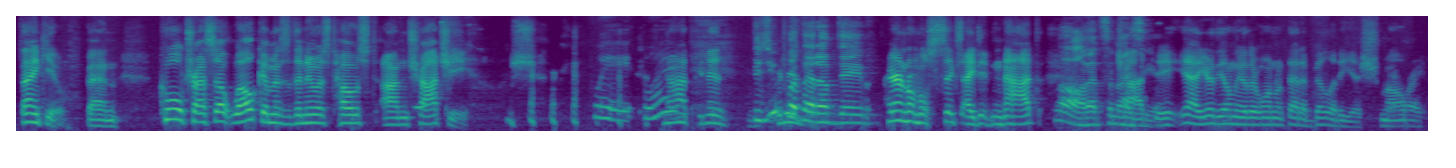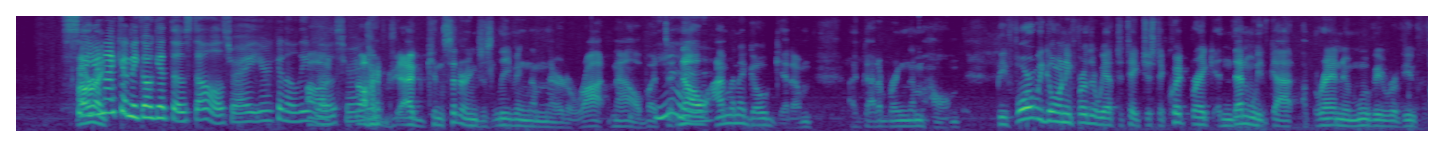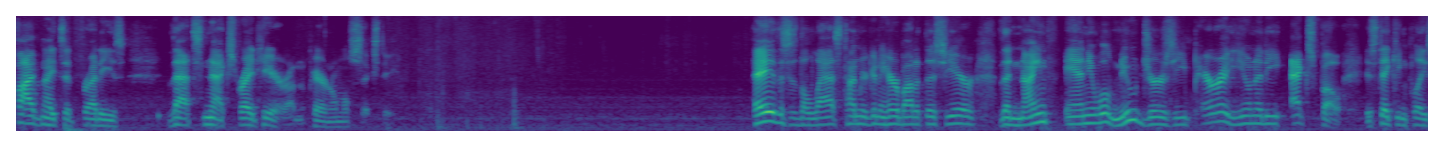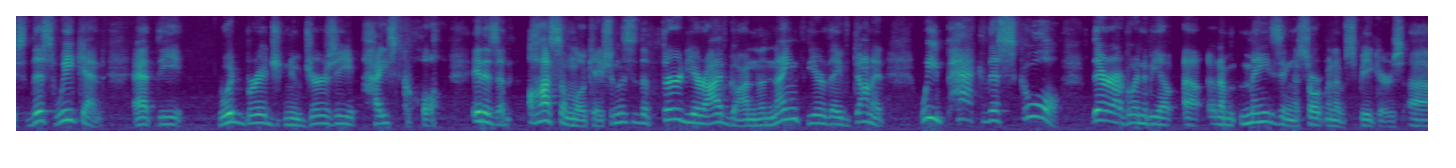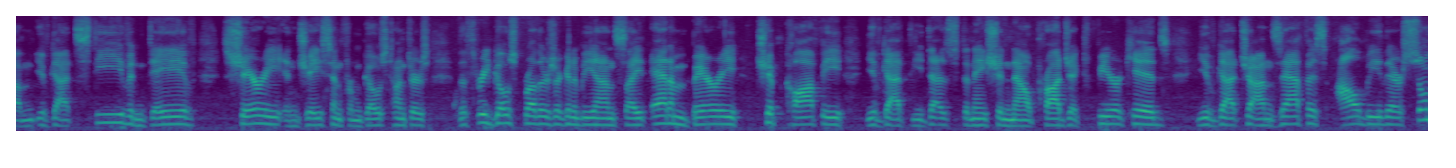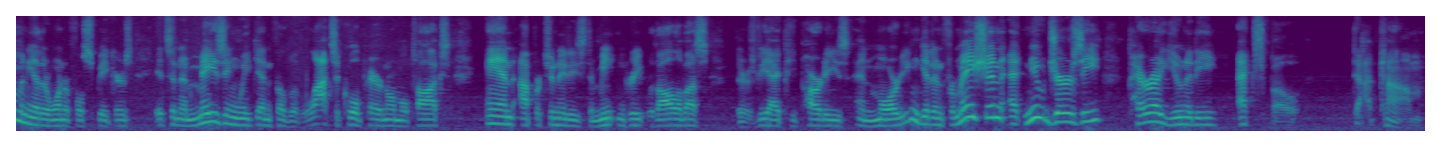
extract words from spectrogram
thank you, Ben. Cool, Tressa. Welcome as the newest host on Chachi. Wait, what? God, it is Did you It put is- that up, Dave? Paranormal 6. I did not. Oh, that's so nice. of Yeah, you're the only other one with that ability, you schmo. Right. so all you're right. not going to go get those dolls, right? You're going to leave Uh, those, right? I'm, I'm considering just leaving them there to rot now, but uh, no, I'm going to go get them. I've got to bring them home. Before we go any further, we have to take just a quick break, and then we've got a brand new movie review Five Nights at Freddy's. That's next, right here on the Paranormal 60. Hey, this is the last time you're going to hear about it this year. The ninth annual New Jersey Para Unity Expo is taking place this weekend at the Woodbridge, New Jersey High School. It is an awesome location. This is the third year I've gone, the ninth year they've done it. We pack this school. There are going to be a, a- an amazing assortment of speakers. Um, you've got Steve and Dave, Sherry and Jason from Ghost Hunters. The three Ghost Brothers are going to be on site. Adam Berry, Chip Coffey. You've got the Destination Now Project Fear Kids. You've got John Zaffis. I'll be there. So many other wonderful speakers. It's an amazing weekend filled with lots of cool paranormal talks and opportunities to meet and greet with all of us. There's VIP parties and more. You can get information at New Jersey ParaUnityExpo.com.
